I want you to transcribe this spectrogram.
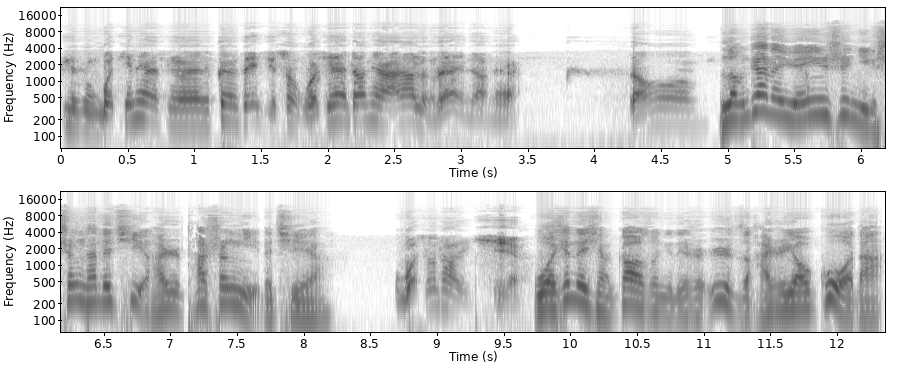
那个我天天是跟人在一起生活，现在当天俺俩冷战，你知道的。然后冷战的原因是你生他的气，还是他生你的气啊？我生他的气，我现在想告诉你的是，日子还是要过的，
